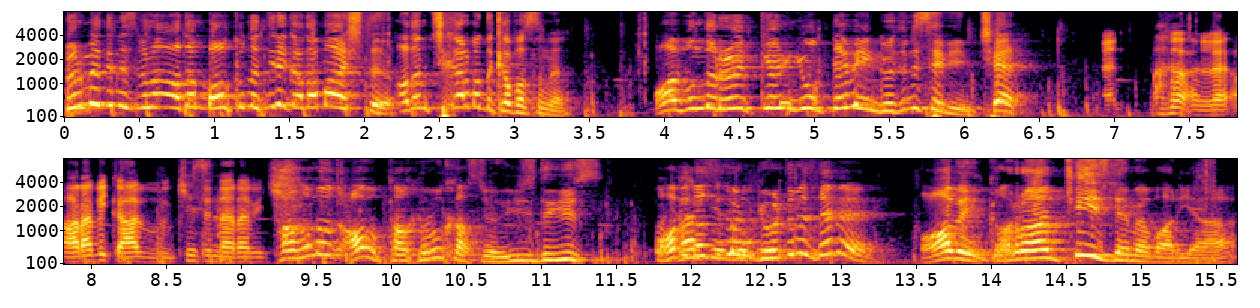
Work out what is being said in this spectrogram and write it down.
Görmediniz mi lan adam balkonda direkt adamı açtı. Adam çıkarmadı kafasını. Abi bunda röntgen yok demeyin gözünü seveyim chat. Ben, Arabik abi bu kesin Arabik. Takımı, abi takımı kasıyor yüzde yüz. Abi nasıl Herkes gör- bu- gördünüz değil mi? Abi garanti izleme var ya.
